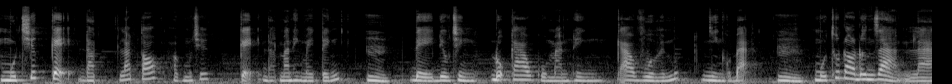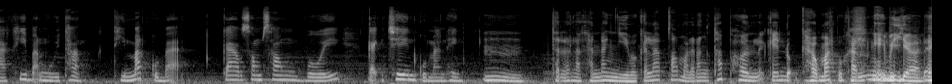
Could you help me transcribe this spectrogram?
một chiếc kệ đặt laptop hoặc một chiếc kệ đặt màn hình máy tính ừ. để điều chỉnh độ cao của màn hình cao vừa với mức nhìn của bạn ừ. một thước đo đơn giản là khi bạn ngồi thẳng thì mắt của bạn cao song song với cạnh trên của màn hình ừ thật ra là khánh đang nhìn vào cái laptop mà nó đang thấp hơn lại cái độ cao mắt của khánh ngay bây giờ đây.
